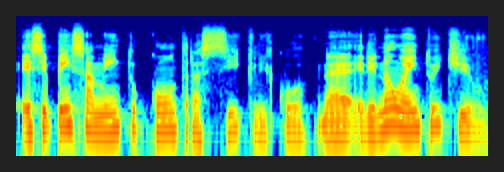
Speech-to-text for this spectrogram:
esse pensamento contracíclico, né, ele não é intuitivo.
